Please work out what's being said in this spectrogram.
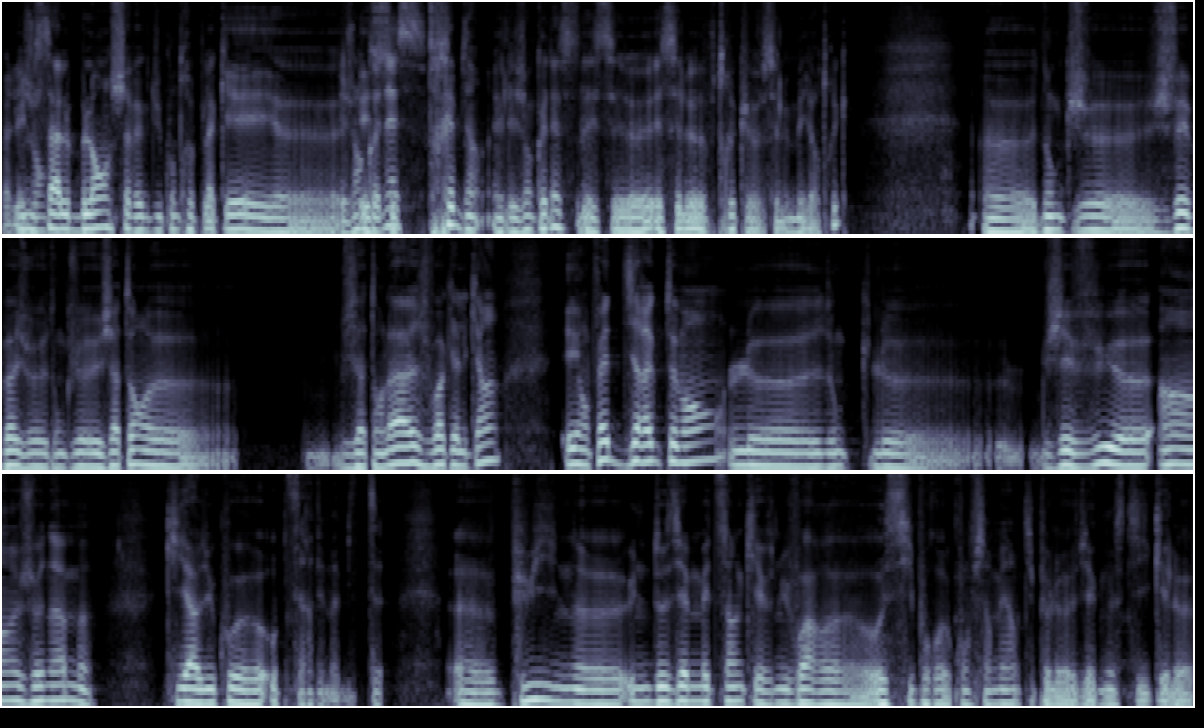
Bah, une gens- salle blanche avec du contreplaqué. Et, euh, Les gens et connaissent. Très bien, et les gens connaissent, et c'est le, et c'est le truc, euh, c'est le meilleur truc. Euh, donc je, je vais, bah, je, donc j'attends, euh, j'attends là, je vois quelqu'un, et en fait directement le, donc le, j'ai vu euh, un jeune homme qui a du coup euh, observé ma bite. Euh, puis une, deuxième médecin qui est venue voir aussi pour confirmer un petit peu le diagnostic et le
